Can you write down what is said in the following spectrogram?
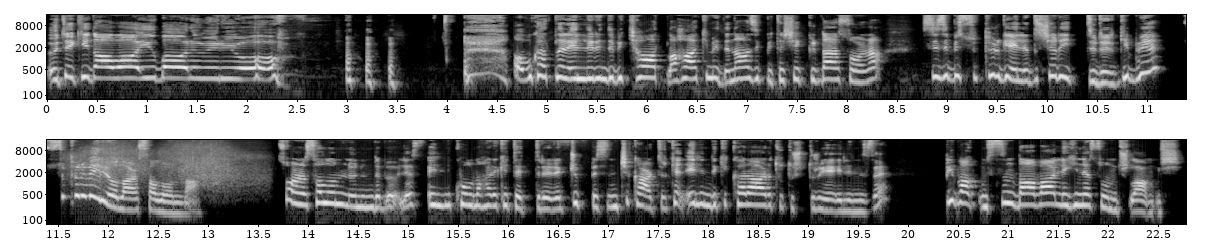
Öteki davayı bari veriyor. Avukatlar ellerinde bir kağıtla hakime de nazik bir teşekkürden sonra sizi bir süpürgeyle dışarı ittirir gibi süpür veriyorlar salonda. Sonra salonun önünde böyle elini kolunu hareket ettirerek cübbesini çıkartırken elindeki kararı tutuşturuyor elinize. Bir bakmışsın dava lehine sonuçlanmış.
